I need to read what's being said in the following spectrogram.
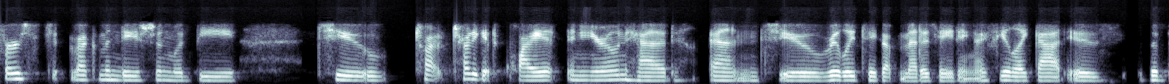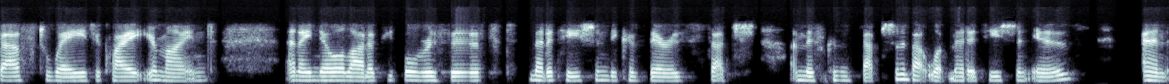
first recommendation would be to try try to get quiet in your own head and to really take up meditating. I feel like that is the best way to quiet your mind. And I know a lot of people resist meditation because there is such a misconception about what meditation is. And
